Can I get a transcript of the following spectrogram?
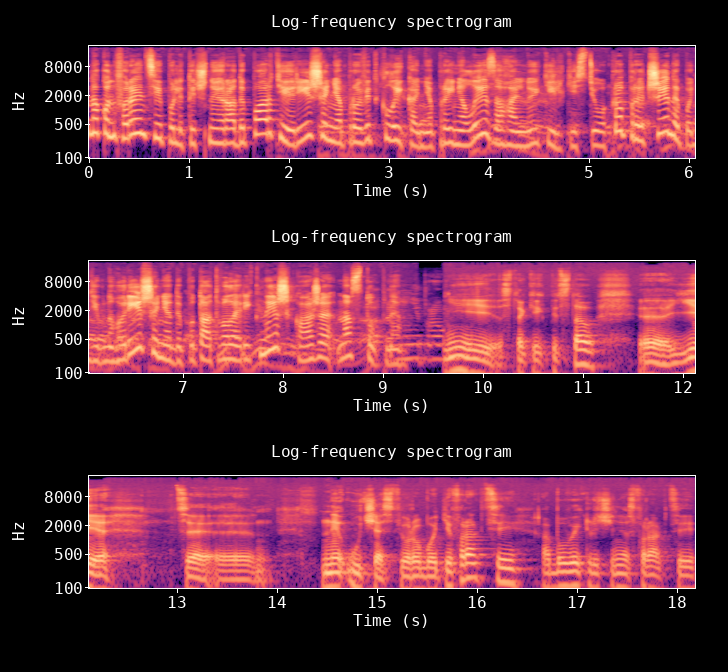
На конференції політичної ради партії рішення про відкликання прийняли загальною кількістю. Про причини подібного рішення депутат Валерій Книж каже наступне. Однією з таких підстав е, є це е, неучасть у роботі фракції або виключення з фракції.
